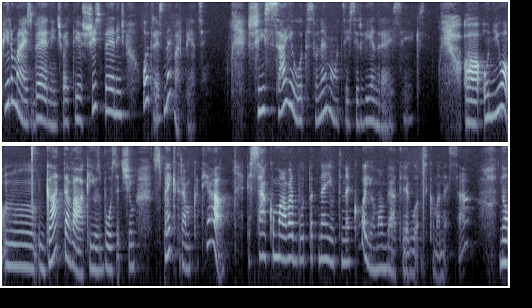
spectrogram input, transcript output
pirmais bērniņš vai tieši šis bērniņš, otrais nevar piedzimt. Šīs sajūtas un emocijas ir vienreizīgas. Un jo mm, gatavāki jūs būsiet šim spektram, kad jā, es sākumā varbūt pat nejūtu neko, jo man bija atvieglojums, ka man nesāp. No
